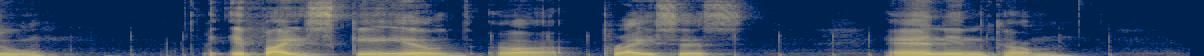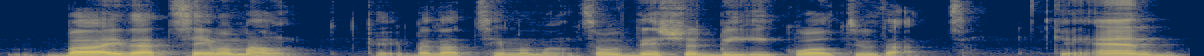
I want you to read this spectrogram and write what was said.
to, if I scaled uh, prices and income by that same amount, okay, by that same amount. So this should be equal to that, okay, and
